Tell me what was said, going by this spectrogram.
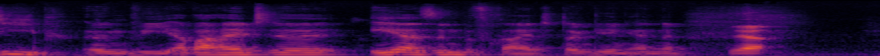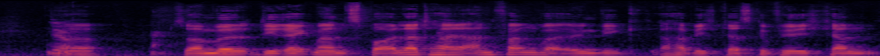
deep irgendwie, aber halt äh, eher sinnbefreit dann gegen Ende. Ja. Ja. ja. Sollen wir direkt mal einen Spoiler-Teil anfangen? Weil irgendwie habe ich das Gefühl, ich kann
